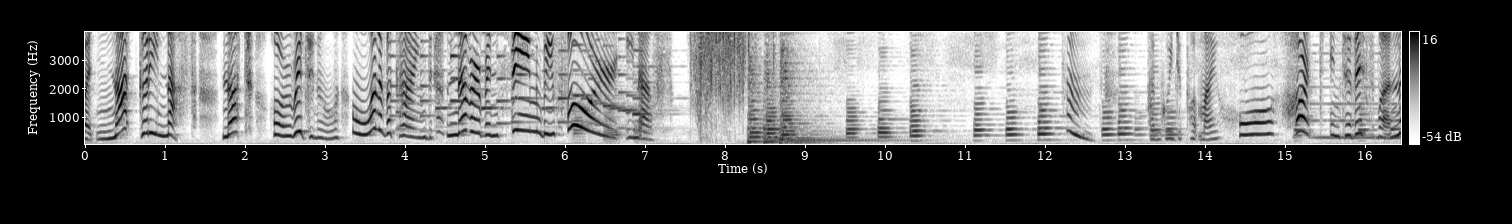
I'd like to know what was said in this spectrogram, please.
But not good enough. Not original. One of a kind. Never been seen before enough. Hmm. I'm going to put my whole heart into this one.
